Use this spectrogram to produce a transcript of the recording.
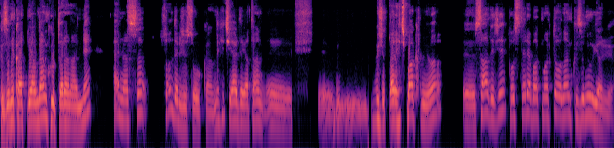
kızını katliamdan kurtaran anne her nasılsa son derece soğukkanlı, hiç yerde yatan e, e, vücutlara hiç bakmıyor. E, sadece postere bakmakta olan kızını uyarıyor.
